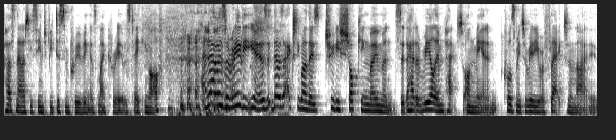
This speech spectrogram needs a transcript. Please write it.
personality seemed to be disimproving as my career was taking off. and that was a really, you know, was, that was actually one of those truly shocking moments. It had a real impact on me and it caused me to really reflect. And I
